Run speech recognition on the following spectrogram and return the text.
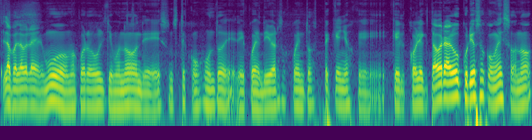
la palabra del mudo, me acuerdo último, ¿no? Donde es este conjunto de, de diversos cuentos pequeños que, que él colecta. Ahora, algo curioso con eso, ¿no?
